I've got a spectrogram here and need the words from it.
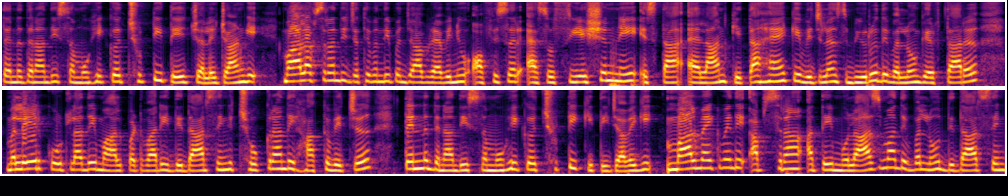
3 ਦਿਨਾਂ ਦੀ ਸਮੂਹਿਕ ਛੁੱਟੀ ਤੇ ਚਲੇ ਜਾਣਗੇ। ਮਾਲ ਅਫਸਰਾਂ ਦੀ ਜਥੇਬੰਦੀ ਪੰਜਾਬ ਰੈਵਨਿਊ ਆਫੀਸਰ ਐਸੋਸੀਏਸ਼ਨ ਨੇ ਇਸ ਦਾ ਐਲਾਨ ਕੀਤਾ ਹੈ ਕਿ ਵਿਜੀਲੈਂਸ ਬਿਊਰੋ ਦੇ ਵੱਲੋਂ ਗ੍ਰਿਫਤਾਰ ਮਲੇਰ ਕੋਟਲਾ ਦੇ ਮਾਲ ਪਟਵਾਰੀ ਦਿਦਾਰ ਸਿੰਘ ਛੋਕਰਾਂ ਦੇ ਹੱਕ ਵਿੱਚ 3 ਦਿਨਾਂ ਦੀ ਸਮੂਹਿਕ ਛੁੱਟੀ ਕੀਤੀ ਜਾਵੇਗੀ। ਮਾਲ ਮਹਿਕਮੇ ਦੇ ਅਫਸਰਾਂ ਅਤੇ ਮੁਲਾਜ਼ਮਾਂ ਦੇ ਵੱਲੋਂ ਦਿਦਾਰ ਸਿੰਘ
